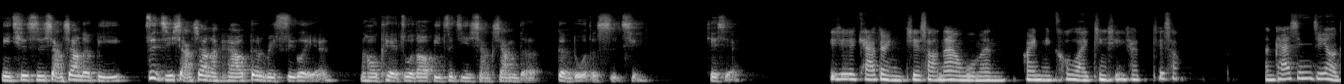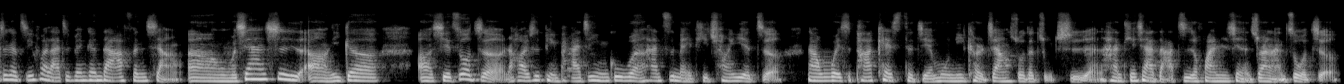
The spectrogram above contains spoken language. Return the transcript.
你其实想象的比自己想象的还要更 resilient，然后可以做到比自己想象的更多的事情。谢谢，谢谢 Catherine 介绍。那我们欢迎 Nicole 来进行一下介绍。很开心今天有这个机会来这边跟大家分享。嗯，我现在是嗯一个呃写作者，然后也是品牌经营顾问和自媒体创业者。那我也是 Podcast 节目尼可这样说的主持人，和天下杂志换日线的专栏作者。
